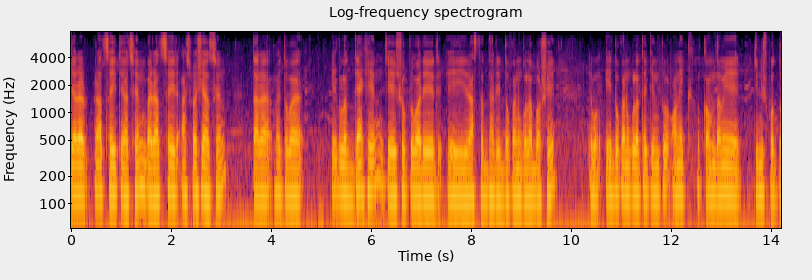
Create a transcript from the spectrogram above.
যারা রাজশাহীতে আছেন বা রাজশাহীর আশপাশে আছেন, তারা হয়তোবা এগুলো দেখেন যে শুক্রবারের এই রাস্তার ধারের দোকানগুলো বসে এবং এই দোকানগুলোতে কিন্তু অনেক কম দামে জিনিসপত্র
